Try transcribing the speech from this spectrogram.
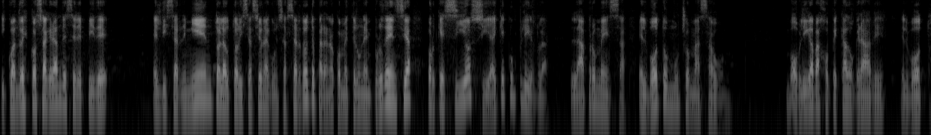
y cuando es cosa grande se le pide el discernimiento, la autorización a algún sacerdote para no cometer una imprudencia, porque sí o sí hay que cumplirla, la promesa, el voto mucho más aún. Obliga bajo pecado grave el voto,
